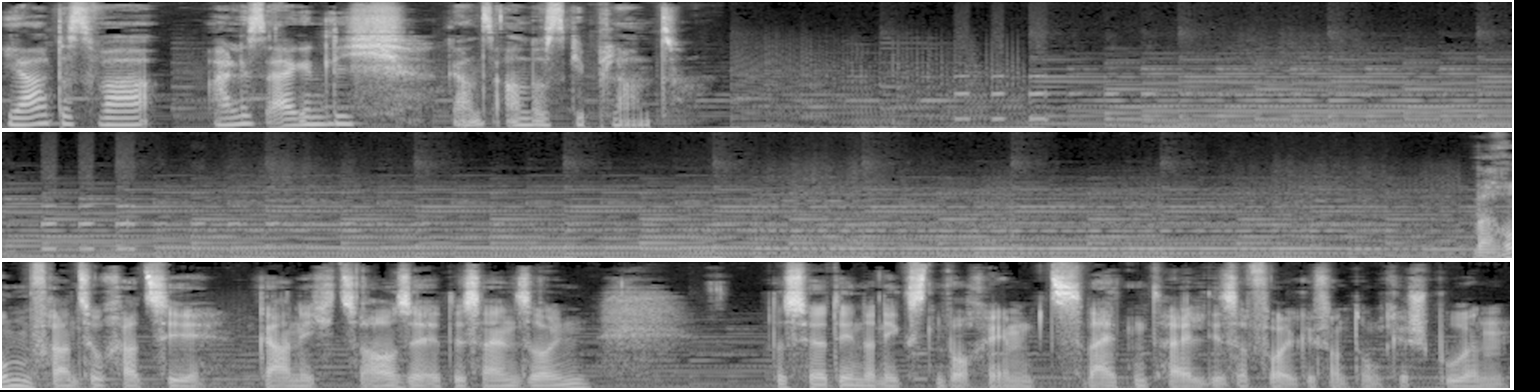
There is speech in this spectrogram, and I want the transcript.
Ja, das war alles eigentlich ganz anders geplant. Warum Franz Uchazi gar nicht zu Hause hätte sein sollen, das hört ihr in der nächsten Woche im zweiten Teil dieser Folge von Dunkle Spuren.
